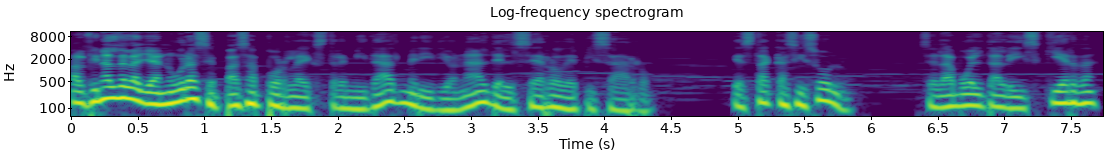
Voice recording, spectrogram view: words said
Al final de la llanura se pasa por la extremidad meridional del cerro de Pizarro, que está casi solo se da vuelta a la izquierda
